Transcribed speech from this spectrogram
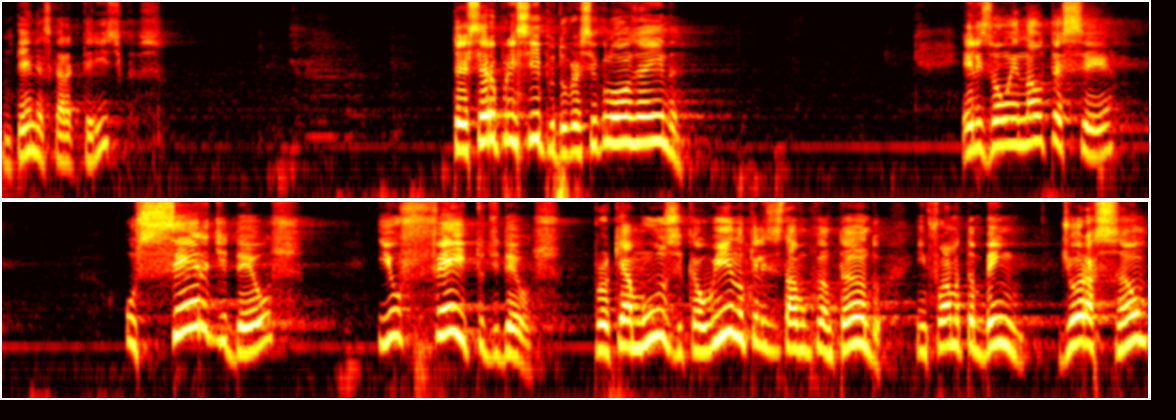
Entende as características? Terceiro princípio, do versículo 11 ainda. Eles vão enaltecer o ser de Deus e o feito de Deus, porque a música, o hino que eles estavam cantando, em forma também de oração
